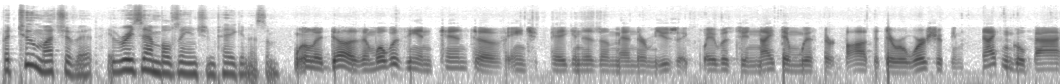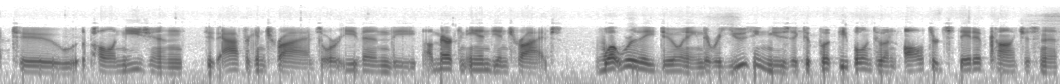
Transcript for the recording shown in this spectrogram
but too much of it, it resembles ancient paganism. Well, it does. And what was the intent of ancient paganism and their music? It was to unite them with their God that they were worshiping. I can go back to the Polynesians, to the African tribes, or even the American Indian tribes. What were they doing? They were using music to put people into an altered state of consciousness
